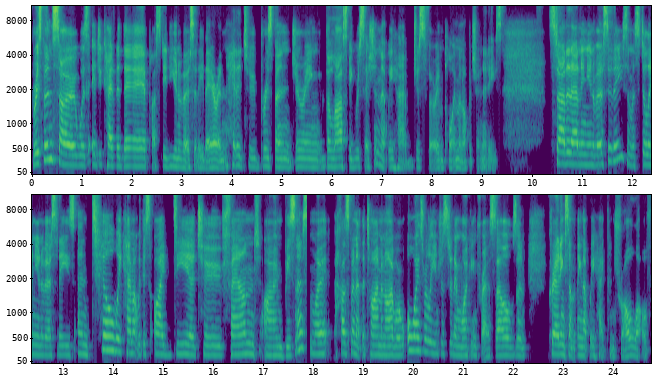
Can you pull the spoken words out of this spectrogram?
Brisbane. So was educated there, plus did university there, and headed to Brisbane during the last big recession that we had just for employment opportunities. Started out in universities and was still in universities until we came up with this idea to found our own business. My husband at the time and I were always really interested in working for ourselves and creating something that we had control of.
